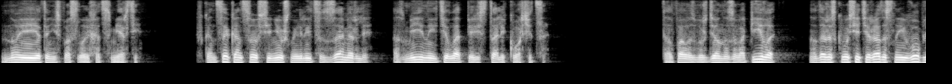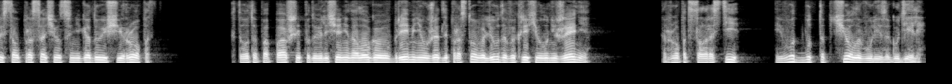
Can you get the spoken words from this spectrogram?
но и это не спасло их от смерти. В конце концов синюшные лица замерли, а змеиные тела перестали корчиться. Толпа возбужденно завопила, но даже сквозь эти радостные вопли стал просачиваться негодующий ропот. Кто-то, попавший под увеличение налогового бремени уже для простого люда, выкрикивал унижение. Ропот стал расти, и вот будто пчелы в улье загудели.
